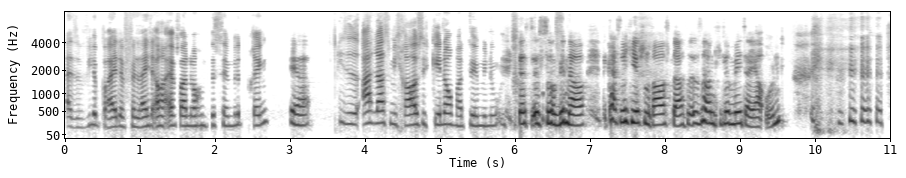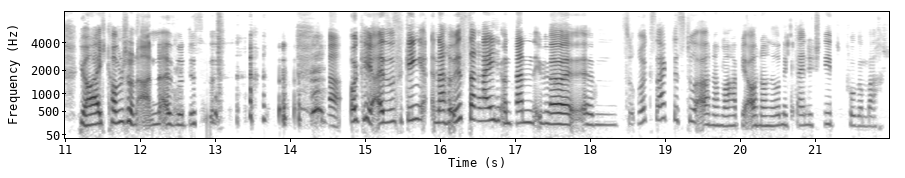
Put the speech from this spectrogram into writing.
also wir beide vielleicht auch einfach noch ein bisschen mitbringen. Ja. Diese, ach, lass mich raus, ich gehe noch mal zehn Minuten. Das ist so, genau. Du kannst mich hier schon rauslassen. Das ist noch ein Kilometer, ja und? ja, ich komme schon an. Also das ja, okay, also es ging nach Österreich und dann über ähm, zurück, sagtest du auch nochmal, habt ihr auch noch so eine kleine Städtetour gemacht.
